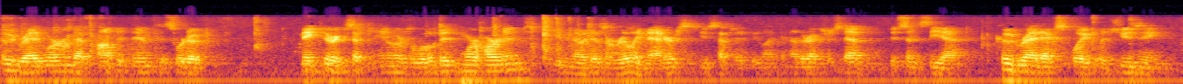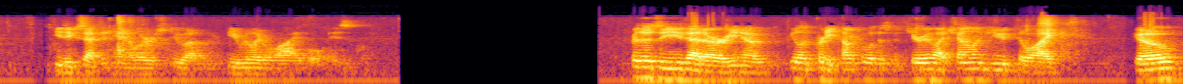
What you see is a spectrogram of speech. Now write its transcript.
code red worm that prompted them to sort of make their exception handlers a little bit more hardened, even though it doesn't really matter, since you just have to do like another extra step, just since the, uh, Code Red exploit was using these exception handlers to um, be really reliable, basically. For those of you that are, you know, feeling pretty comfortable with this material, I challenge you to like go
